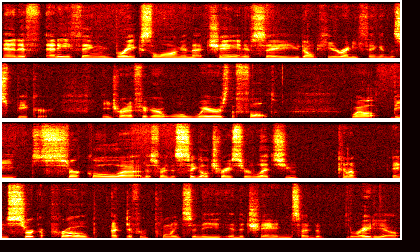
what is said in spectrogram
And if anything breaks along in that chain, if say you don't hear anything in the speaker, and you're trying to figure out, well, where's the fault? Well, the circle, uh, the, sorry, the signal tracer lets you kind of insert a probe at different points in the in the chain inside the, the radio,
